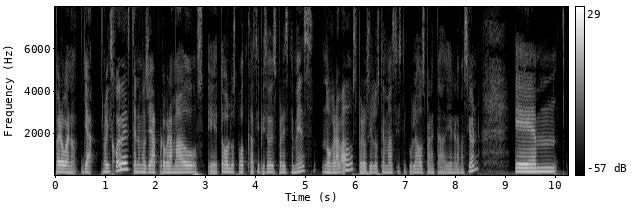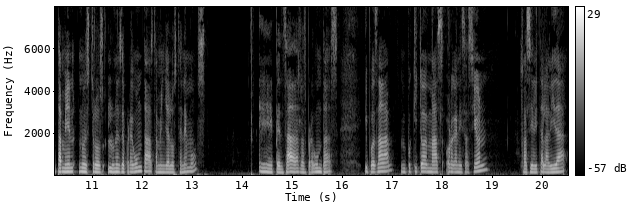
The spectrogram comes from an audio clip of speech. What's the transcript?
Pero bueno, ya, hoy es jueves, tenemos ya programados eh, todos los podcast episodios para este mes, no grabados, pero sí los temas estipulados para cada día grabación. Em, también nuestros lunes de preguntas, también ya los tenemos eh, pensadas las preguntas. Y pues nada, un poquito de más organización facilita la vida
